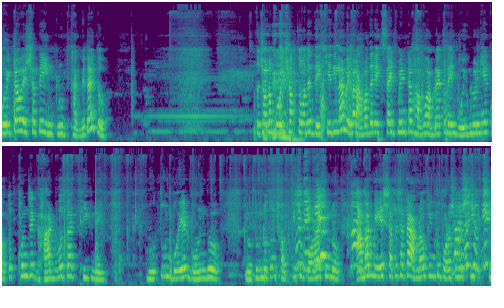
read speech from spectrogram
বইটাও এর সাথে ইনক্লুড থাকবে, তাই তো? তো চলো বই সব তোমাদের দেখিয়ে দিলাম। এবার আমাদের এক্সাইটমেন্টটা ভাবো, আমরা এখন এই বইগুলো নিয়ে কতক্ষণ যে ঘাটবো তার ঠিক নেই। নতুন বইয়ের গন্ধ নতুন নতুন সব কিছু পড়াশুনো আমার মেয়ের সাথে সাথে আমরাও কিন্তু পড়াশুনো শিখছি।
